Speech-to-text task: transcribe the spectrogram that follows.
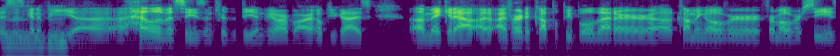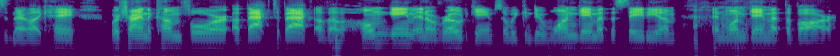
this is going to be mm-hmm. a, a, hell of a season for the DNVR bar. I hope you guys uh, make it out. I, have heard a couple people that are uh, coming over from overseas, and they're like, "Hey, we're trying to come for a back-to-back of a home game and a road game, so we can do one game at the stadium and one game at the bar."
